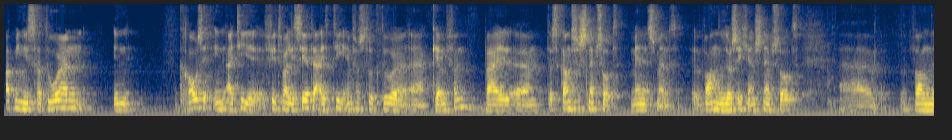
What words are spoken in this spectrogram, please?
Administratoren in große IT, virtualisierte IT-Infrastruktur äh, kämpfen, weil äh, das ganze Snapshot-Management, wann löse ich ein Snapshot, äh, wann,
